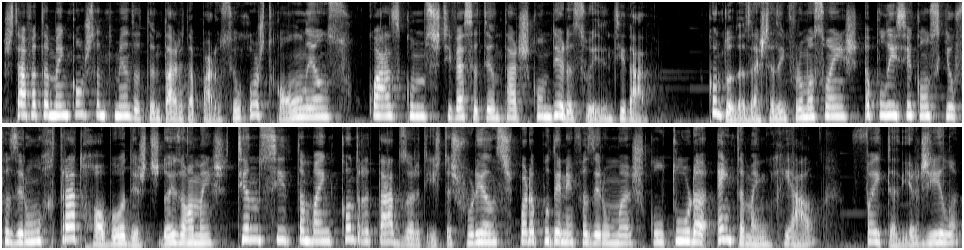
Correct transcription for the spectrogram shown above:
Estava também constantemente a tentar tapar o seu rosto com um lenço, quase como se estivesse a tentar esconder a sua identidade. Com todas estas informações, a polícia conseguiu fazer um retrato robô destes dois homens, tendo sido também contratados artistas forenses para poderem fazer uma escultura em tamanho real, feita de argila,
